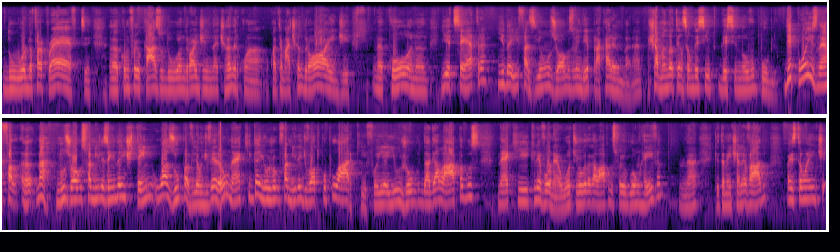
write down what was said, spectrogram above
do World of Warcraft, uh, como foi o caso do Android Netrunner com a, com a temática Android, uh, Conan e etc. E daí faziam os jogos vender pra caramba, né? Chamando a atenção desse, desse novo público. Depois, né, fala, uh, nah, nos jogos famílias ainda a gente tem o Azul Pavilhão de Verão, né, que ganhou o jogo família de voto popular, que foi aí o jogo da Galápagos, né, que, que levou, né? O outro jogo da Galápagos foi o Gloomhaven, né, que também tinha levado, mas então a gente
